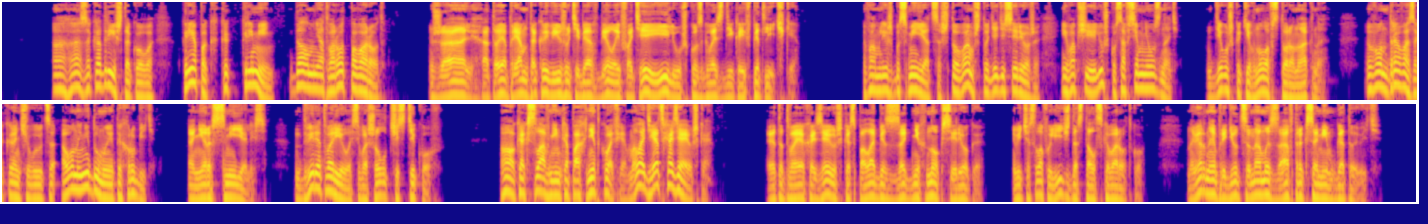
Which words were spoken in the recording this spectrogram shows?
«Ага, закадришь такого. Крепок, как кремень. Дал мне отворот-поворот». «Жаль, а то я прям так и вижу тебя в белой фате и Илюшку с гвоздикой в петличке». «Вам лишь бы смеяться, что вам, что дяде Сереже, и вообще Илюшку совсем не узнать». Девушка кивнула в сторону окна. «Вон дрова заканчиваются, а он и не думает их рубить». Они рассмеялись. Дверь отворилась, вошел Чистяков. «О, как славненько пахнет кофе! Молодец, хозяюшка!» «Это твоя хозяюшка спала без задних ног, Серега!» Вячеслав Ильич достал сковородку. «Наверное, придется нам и завтрак самим готовить».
